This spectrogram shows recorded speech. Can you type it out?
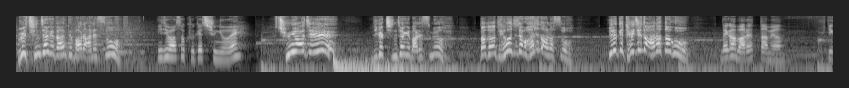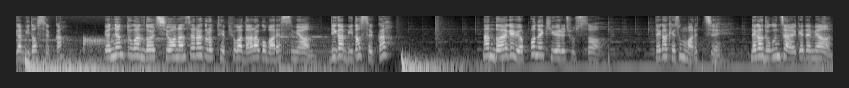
왜 진작에 나한테 말 안 했어? 이제 와서 그게 중요해? 중요하지! 네가 진작에 말했으면 나 너한테 헤어지자고 하지도 않았어. 이렇게 되지도 않았다고. 내가 말했다면 네가 믿었을까? 몇 년 동안 널 지원한 세라그룹 대표가 나라고 말했으면 네가 믿었을까? 난 너에게 몇 번의 기회를 줬어. 내가 계속 말했지. 내가 누군지 알게 되면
